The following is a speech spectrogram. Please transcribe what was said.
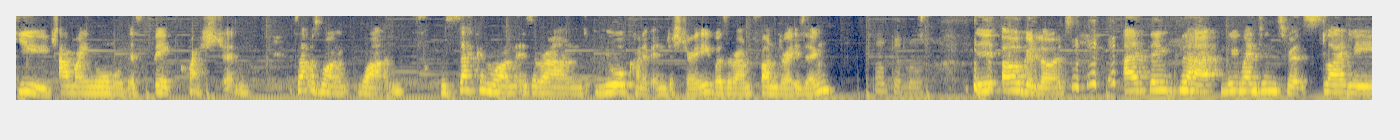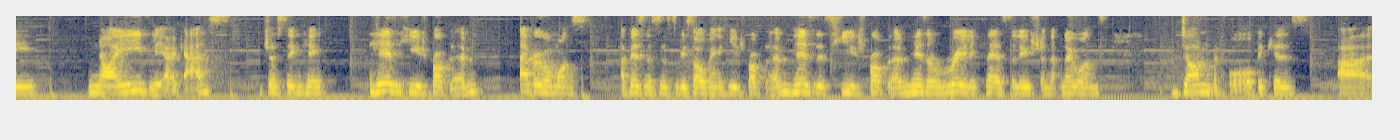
huge. Am I normal? This big question. So that was one. One. The second one is around your kind of industry. Was around fundraising. Oh, good lord. oh, good lord. I think that we went into it slightly naively, I guess, just thinking, here's a huge problem. Everyone wants a businesses to be solving a huge problem. Here's this huge problem. Here's a really clear solution that no one's done before because uh,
